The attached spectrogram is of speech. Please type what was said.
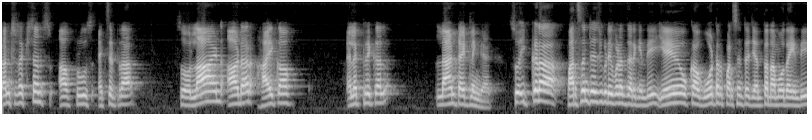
constructions of proofs etcetera so law and order hike of electrical land titling act so ఇక్కడ పర్సంటేజ్ కూడా ఇవ్వడం జరిగింది. ఏ ఒక్క ఓటర్ పర్సంటేజ్ ఎంత నమోదైంది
